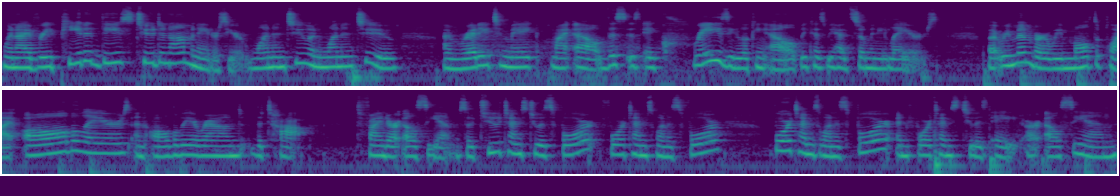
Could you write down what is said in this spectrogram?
When I've repeated these two denominators here, 1 and 2 and 1 and 2, I'm ready to make my L. This is a crazy looking L because we had so many layers. But remember, we multiply all the layers and all the way around the top to find our LCM. So 2 times 2 is 4, 4 times 1 is 4, 4 times 1 is 4, and 4 times 2 is 8. Our LCM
